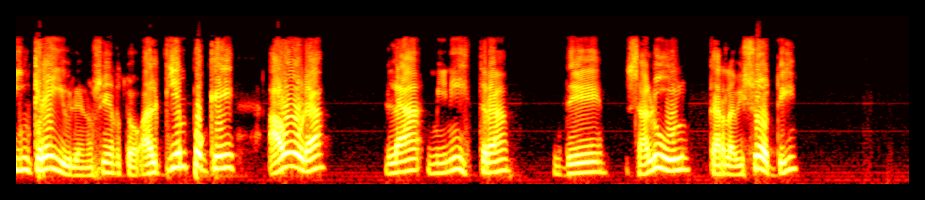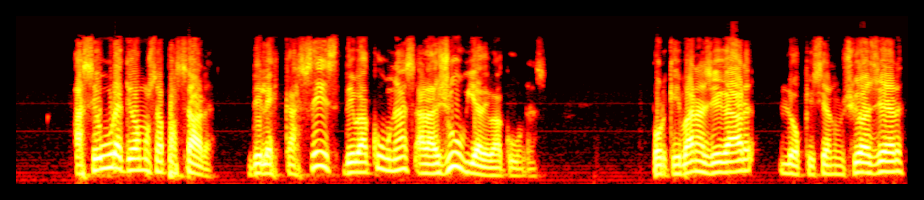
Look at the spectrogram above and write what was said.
increíble, ¿no es cierto? Al tiempo que ahora la ministra de Salud, Carla Bisotti, asegura que vamos a pasar de la escasez de vacunas a la lluvia de vacunas, porque van a llegar lo que se anunció ayer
